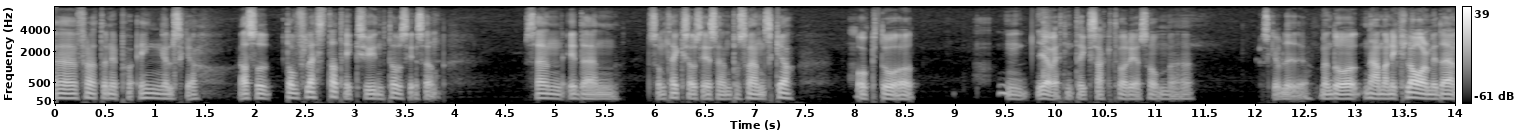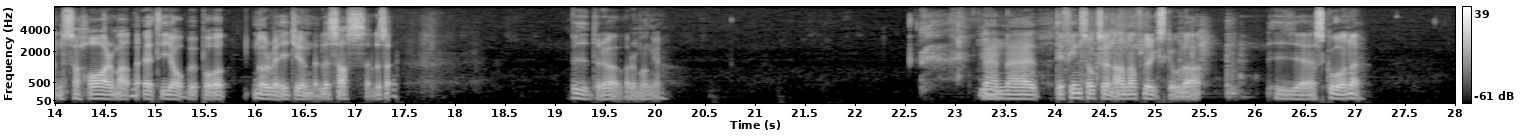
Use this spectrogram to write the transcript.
Eh, för att den är på engelska. Alltså de flesta täcks ju inte av CSN. Sen är den som täcks av CSN på svenska. Och då, jag vet inte exakt vad det är som eh, ska bli det. Men då när man är klar med den så har man ett jobb på Norwegian eller SAS eller så. här. Widerøe var det många. Men eh, det finns också en annan flygskola i eh, Skåne.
